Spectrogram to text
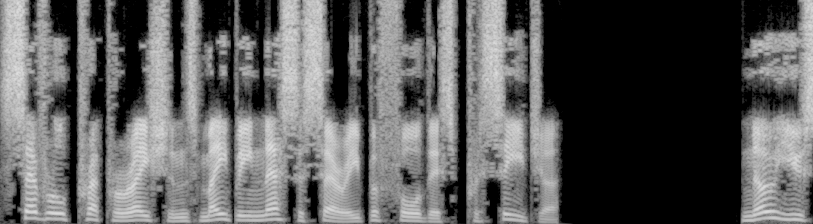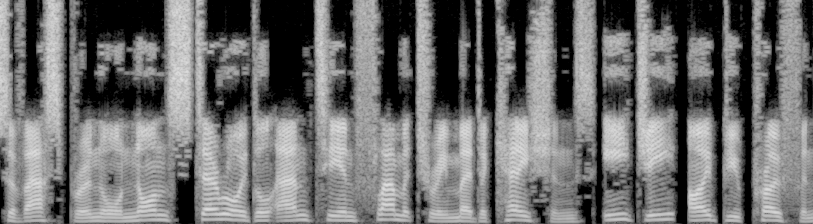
Several preparations may be necessary before this procedure. No use of aspirin or non-steroidal anti-inflammatory medications e.g., ibuprofen,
